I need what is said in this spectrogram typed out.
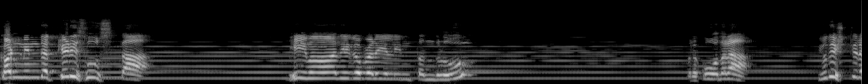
ಕಣ್ಣಿಂದ ಕಿಡಿಸೂಸ್ತ. ಭೀಮಾದಿಗ ಬಳಿಯಲ್ಲಿ ತಂದಳು ಪ್ರಕೋದರ ಯುಧಿಷ್ಠಿರ,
